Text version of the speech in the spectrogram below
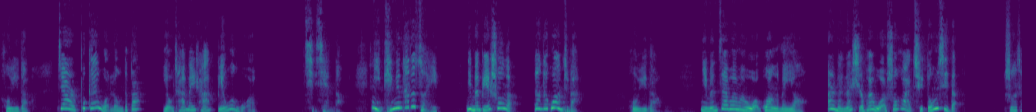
红玉道：“今儿不该我笼的班，有茶没茶别问我。”启宪道：“你听听他的嘴，你们别说了，让他逛去吧。”红玉道：“你们再问问我逛了没有？二奶奶使唤我说话取东西的。”说着。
